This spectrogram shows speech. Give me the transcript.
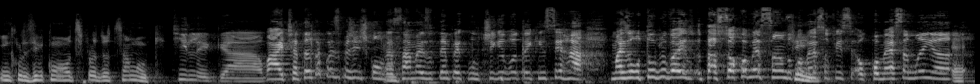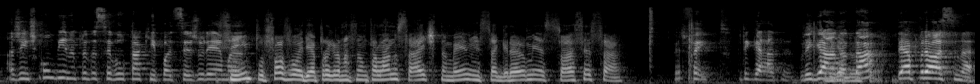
inclusive com outros produtos Amuc. Que legal. Ai, tinha tanta coisa pra gente conversar, mas o tempo é curtinho e eu vou ter que encerrar. Mas outubro vai tá só começando, começa, ofici... começa amanhã. É. A gente combina para você voltar aqui, pode ser, Jurema? Sim, por favor. E a programação tá lá no site também, no Instagram, e é só acessar. Perfeito. Obrigada. Obrigada, Obrigada tá? Até a próxima.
